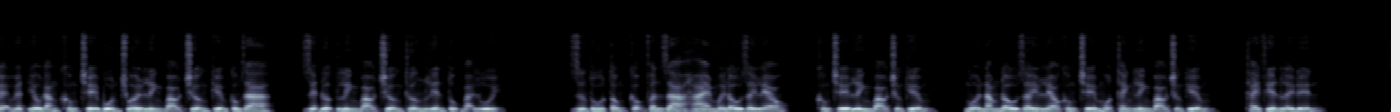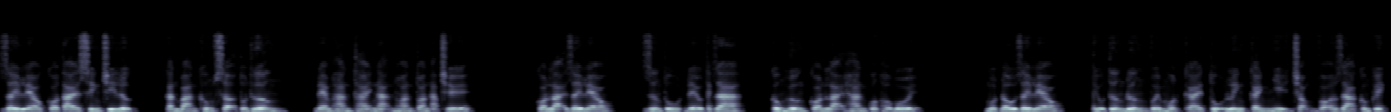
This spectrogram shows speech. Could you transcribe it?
Phệ huyết yêu đằng khống chế bốn chuôi linh bảo trường kiếm công ra, giết được linh bảo trường thương liên tục bại lui. Dương Tú tổng cộng phân ra 20 đầu dây leo, khống chế linh bảo trường kiếm, mỗi năm đầu dây leo khống chế một thanh linh bảo trường kiếm, thay phiên lấy đến. Dây leo có tái sinh chi lực, căn bản không sợ tổn thương, đem Hàn Thái Ngạn hoàn toàn áp chế. Còn lại dây leo, Dương Tú đều tách ra, công hướng còn lại Hàn Quốc hậu bối. Một đầu dây leo, tiểu tương đương với một cái tụ linh cảnh nhị trọng võ giả công kích.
